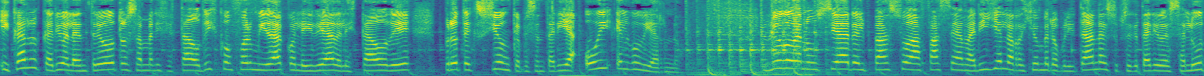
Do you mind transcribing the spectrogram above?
y Carlos Cariola, entre otros, han manifestado disconformidad con la idea del estado de protección que presentaría hoy el gobierno. Luego de anunciar el paso a fase amarilla en la región metropolitana, el subsecretario de Salud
